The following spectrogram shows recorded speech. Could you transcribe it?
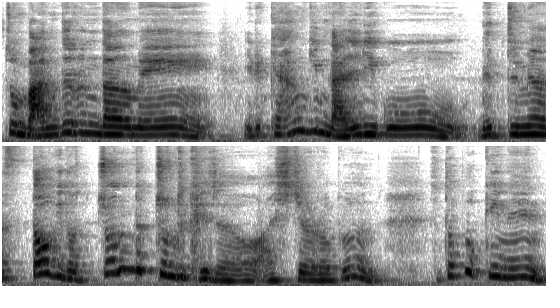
좀 만드는 다음에 이렇게 한 김 날리고 냅두면 떡이 더 쫀득쫀득해져요. 아시죠, 여러분? 떡볶이는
